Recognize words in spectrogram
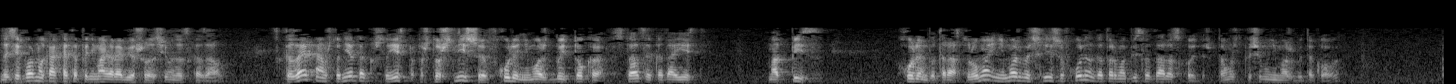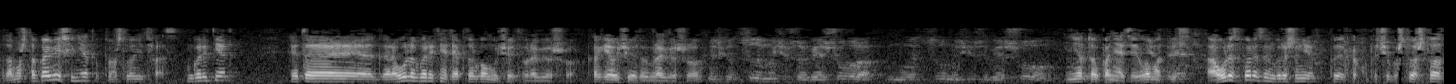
До сих пор мы как это понимали Раби Йошуа, зачем он это сказал? Сказать нам, что нет, что есть, что шлиши в хулине может быть только в ситуации, когда есть матпис хулин батарас трума, и не может быть шлиша в хулин, которым описано та расходишь. Потому что почему не может быть такого? Потому что такой вещи нет, потому что лонит фас. Он говорит, нет. Это Гарауля говорит, нет, я по-другому учу это в Рабиошуа. Как я учу это в Рабиошуа? Отсюда мы учим, что мы отсюда мы учим, что Нет того понятия, лом отпис. А Уля спорит, ним, говорит, что нет. Как, почему? Что, что,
